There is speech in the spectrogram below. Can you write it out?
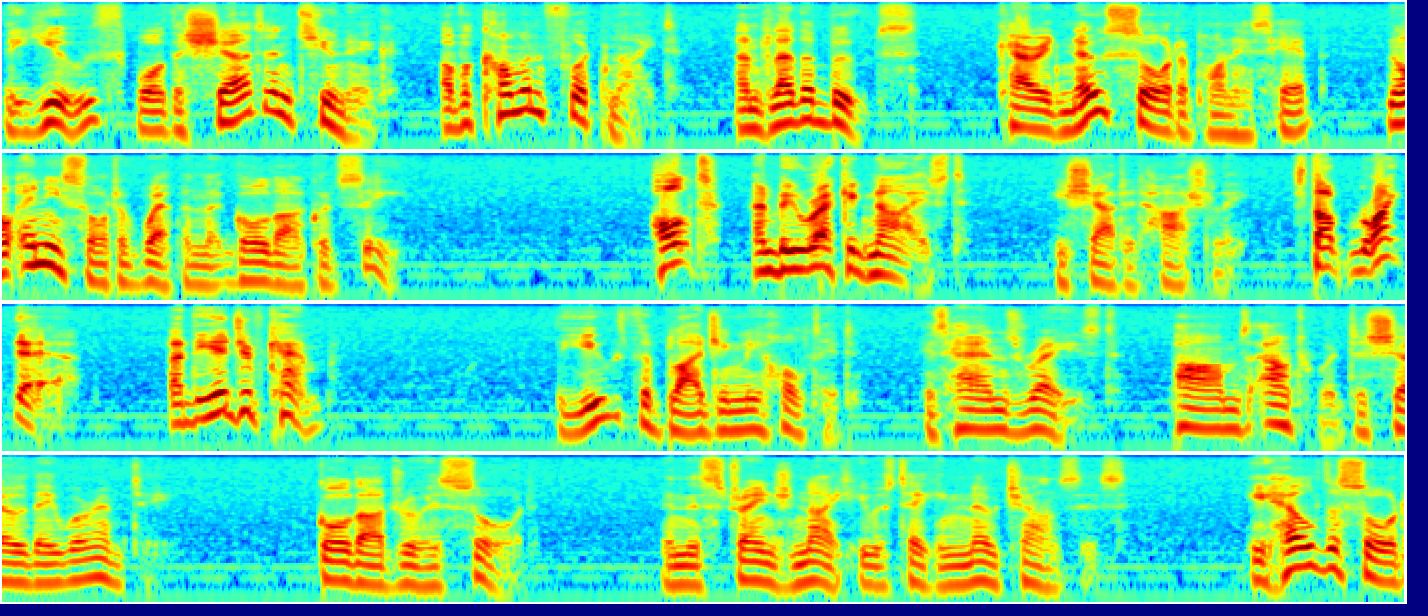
The youth wore the shirt and tunic of a common foot knight and leather boots carried no sword upon his hip, nor any sort of weapon that Goldar could see. Halt and be recognized, he shouted harshly. Stop right there, at the edge of camp. The youth obligingly halted, his hands raised, palms outward to show they were empty. Goldar drew his sword. In this strange night he was taking no chances. He held the sword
